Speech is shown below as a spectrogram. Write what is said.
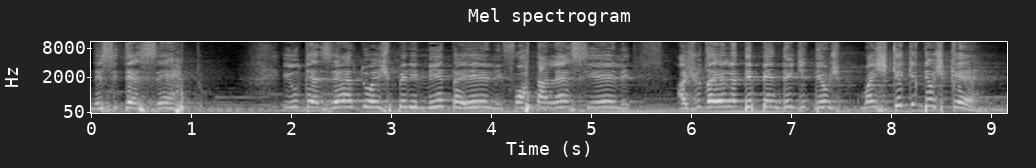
nesse deserto. E o deserto experimenta ele, fortalece ele, ajuda ele a depender de Deus. Mas o que, que Deus quer?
